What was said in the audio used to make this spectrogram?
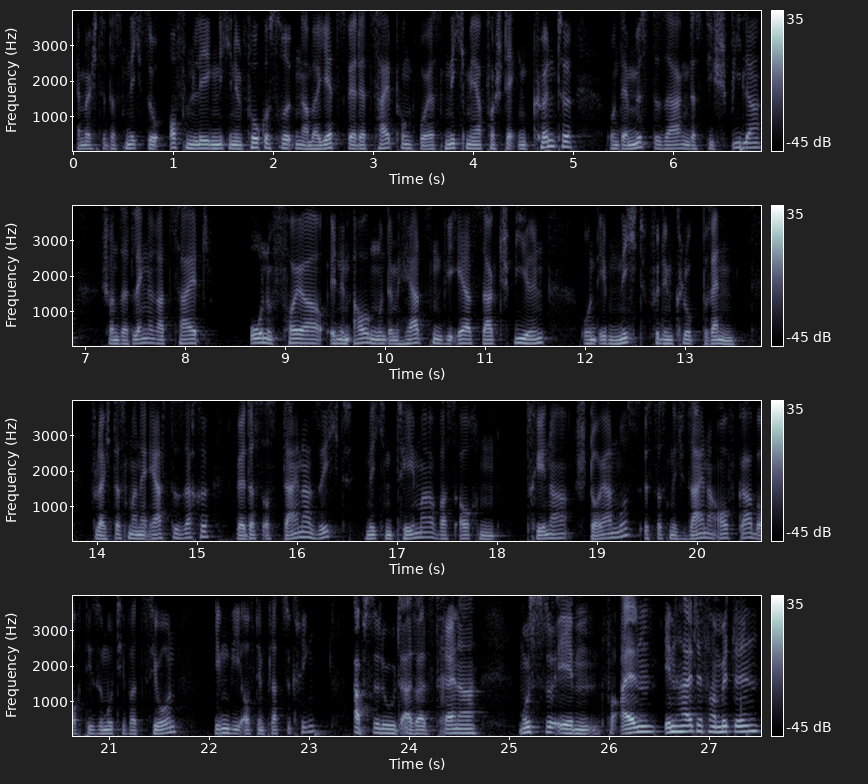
Er möchte das nicht so offenlegen, nicht in den Fokus rücken, aber jetzt wäre der Zeitpunkt, wo er es nicht mehr verstecken könnte und er müsste sagen, dass die Spieler schon seit längerer Zeit ohne Feuer in den Augen und im Herzen, wie er es sagt, spielen und eben nicht für den Club brennen. Vielleicht das mal eine erste Sache. Wäre das aus deiner Sicht nicht ein Thema, was auch ein Trainer steuern muss? Ist das nicht seine Aufgabe, auch diese Motivation irgendwie auf den Platz zu kriegen? Absolut. Also als Trainer musst du eben vor allem Inhalte vermitteln,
